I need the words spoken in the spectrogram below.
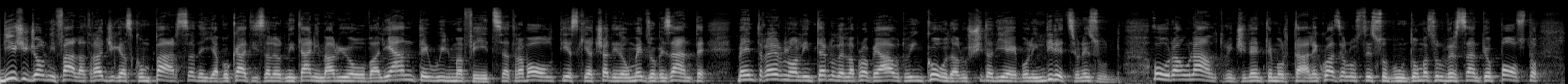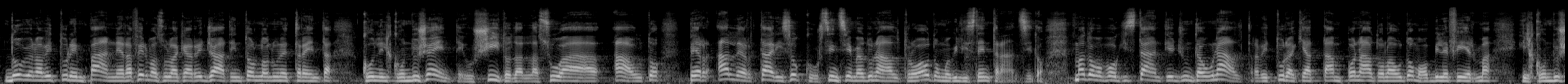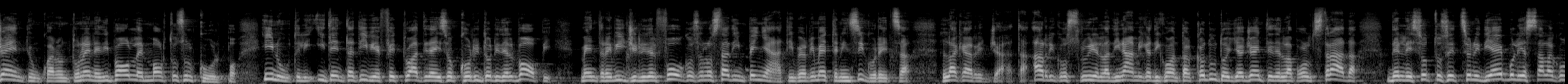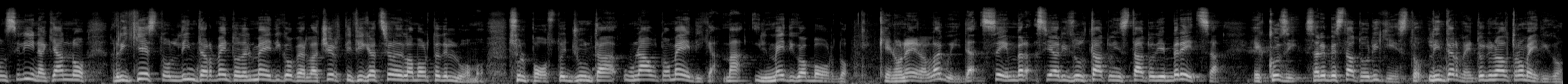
Dieci giorni fa la tragica scomparsa degli avvocati salernitani Mario Valiante e Wilma Fezza, travolti e schiacciati da un mezzo pesante mentre erano all'interno della propria auto in coda all'uscita di Eboli in direzione sud. Ora un altro incidente mortale, quasi allo stesso punto, ma sul versante opposto, dove una vettura in panne era ferma sulla carreggiata intorno all'1.30 con il conducente uscito dalla sua auto per allertare i soccorsi insieme ad un altro automobilista in transito. Ma dopo pochi istanti è giunta un'altra vettura che ha tamponato l'automobile automobile ferma. Il conducente, un 41enne di Polla, è morto sul colpo. Inutili i tentativi effettuati dai soccorritori del Vopi, mentre i vigili del fuoco sono stati impegnati per rimettere in sicurezza la carreggiata. A ricostruire la dinamica di quanto accaduto gli agenti della Polstrada, delle sottosezioni di Eboli e Sala Consilina che hanno richiesto l'intervento del medico per la certificazione della morte dell'uomo. Sul posto è giunta un'auto medica, ma il medico a bordo, che non era alla guida, sembra sia risultato in stato di ebbrezza e così sarebbe stato richiesto l'intervento di un altro medico.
